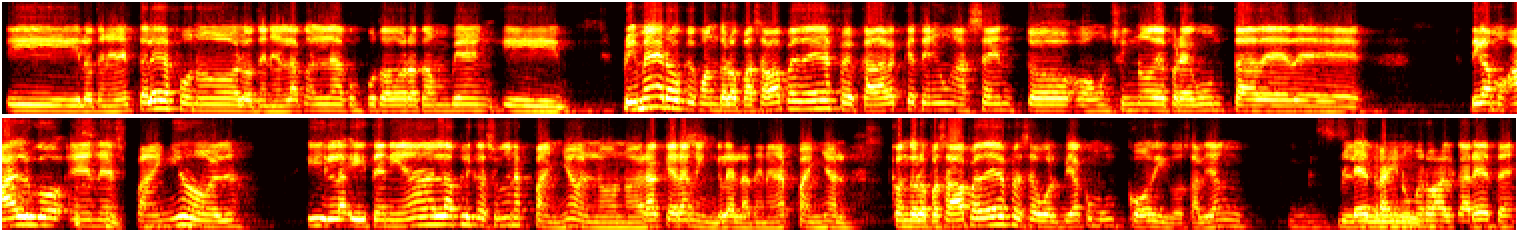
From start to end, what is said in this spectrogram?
y lo tenía en el teléfono, lo tenía en la, en la computadora también y primero que cuando lo pasaba a PDF, cada vez que tenía un acento o un signo de pregunta de, de digamos, algo en español y, la, y tenía la aplicación en español, no, no era que era en inglés, la tenía en español. Cuando lo pasaba a PDF se volvía como un código, salían letras y números al garete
